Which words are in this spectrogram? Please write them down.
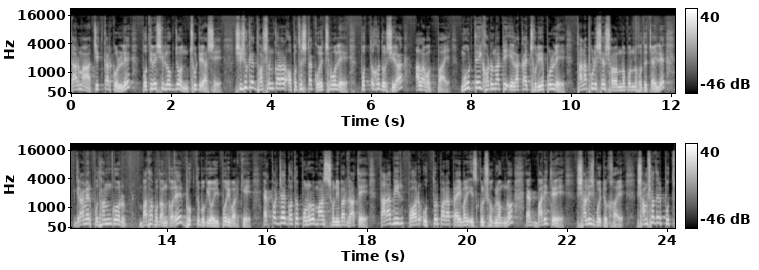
তার মা চিৎকার করলে প্রতিবেশী লোকজন ছুটে আসে। শিশুকে ধর্ষণ করার অপচেষ্টা করেছে বলে প্রত্যক্ষদর্শীরা আলামত পায়। মুহূর্তেই ঘটনাটি এলাকায় ছড়িয়ে পড়লে থানা পুলিশের শরণাপন্ন হতে চাইলে গ্রামের প্রধানগর বাধা প্রদান করে ভুক্তভোগী ওই পরিবারকে। এক পর্যায়ে গত পনেরো মার্চ শনিবার রাতে তারাবির পর উত্তরপাড়া প্রাইমারি স্কুল সংলগ্ন এক বাড়িতে সালিশ বৈঠক হয়। সাংসদের পুত্র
